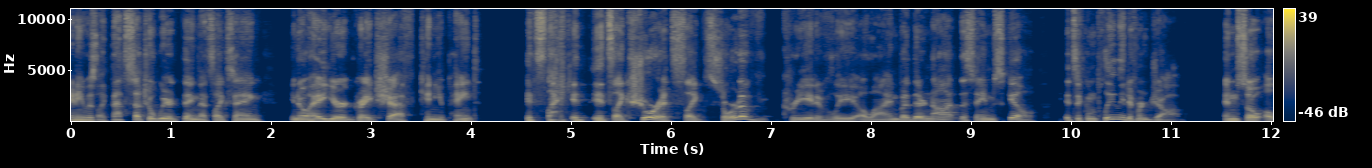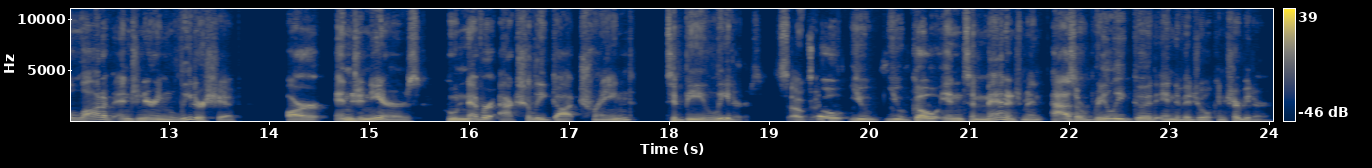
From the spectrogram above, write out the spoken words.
And he was like, "That's such a weird thing. That's like saying, you know, hey, you're a great chef. Can you paint?" It's like it, it's like sure, it's like sort of creatively aligned, but they're not the same skill. It's a completely different job. And so a lot of engineering leadership are engineers who never actually got trained to be leaders. So good. So you you go into management as a really good individual contributor.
